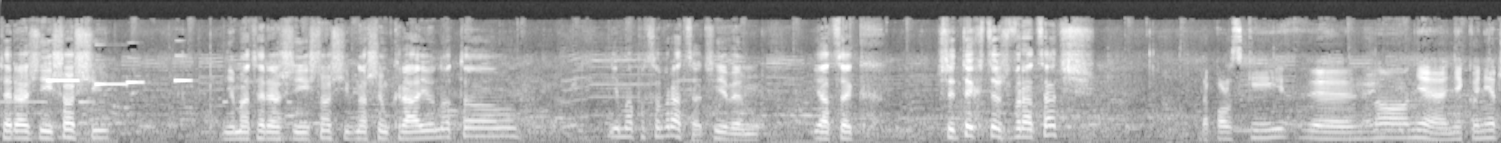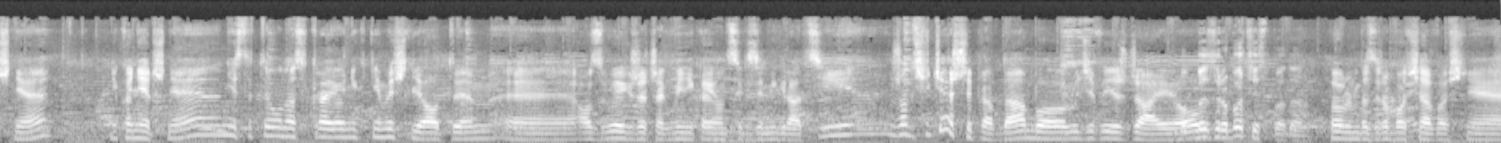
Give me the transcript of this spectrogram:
teraźniejszości, nie ma teraźniejszości w naszym kraju, no to nie ma po co wracać. Nie wiem, Jacek, czy ty chcesz wracać? Do Polski? No nie, niekoniecznie. Niekoniecznie. Niestety u nas w kraju nikt nie myśli o tym, e, o złych rzeczach wynikających z emigracji. Rząd się cieszy, prawda, bo ludzie wyjeżdżają. Bo bezrobocie spada. Problem bezrobocia właśnie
